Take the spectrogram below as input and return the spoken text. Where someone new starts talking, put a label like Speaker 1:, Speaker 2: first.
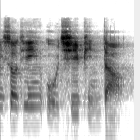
Speaker 1: 欢迎收听五七频道。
